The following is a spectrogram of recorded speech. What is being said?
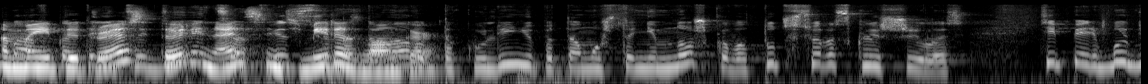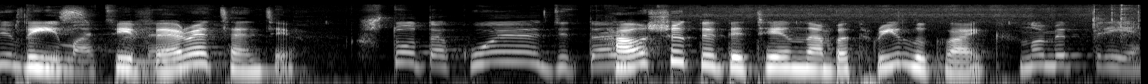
I made the dress 39 centimeters longer. Please be very attentive. Что такое деталь? How should the detail number 3 look like? Номер 3.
